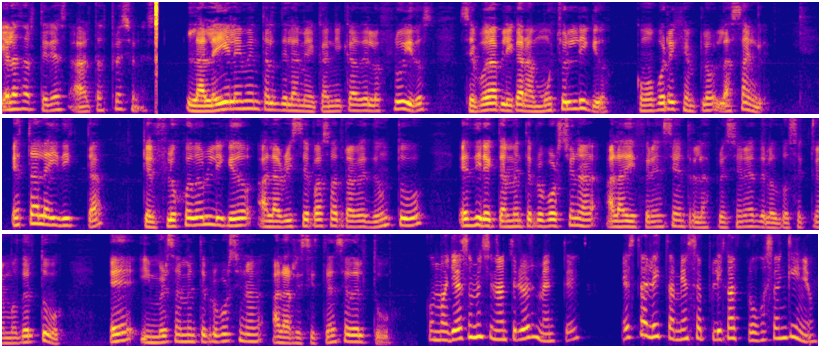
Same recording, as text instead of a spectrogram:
y a las arterias a altas presiones. La ley elemental de la mecánica de los fluidos se puede aplicar a muchos líquidos, como por ejemplo la sangre. Esta ley dicta que el flujo de un líquido al abrirse paso a través de un tubo es directamente proporcional a la diferencia entre las presiones de los dos extremos del tubo, e inversamente proporcional a la resistencia del tubo. Como ya se mencionó anteriormente, esta ley también se aplica al flujo sanguíneo,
